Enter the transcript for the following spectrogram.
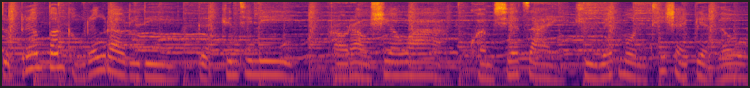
จุดเริ่มต้นของเรื่องราวดีๆ เกิดขึ้นที่นี่ เชื่อว่า ความเชื่อใจคือเวทมนต์ที่ใช้เปลี่ยนโลก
